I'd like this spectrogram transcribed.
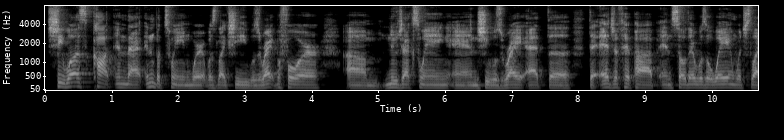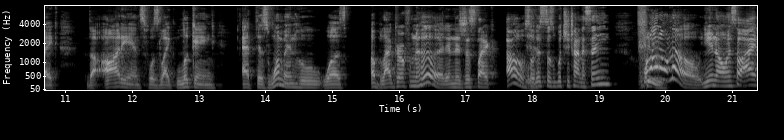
she was caught in that in between where it was like she was right before um, New Jack Swing and she was right at the the edge of hip hop, and so there was a way in which like the audience was like looking at this woman who was a black girl from the hood, and it's just like, oh, so Yeah. this is what you're trying to sing. Well, I hmm. don't know, you know, and so I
